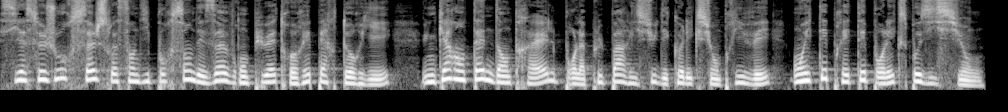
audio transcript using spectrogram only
Si à ce jour seuls 70% des œuvres ont pu être répertoriées, une quarantaine d'entre elles, pour la plupart issues des collections privées, ont été prêtées pour l'exposition.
